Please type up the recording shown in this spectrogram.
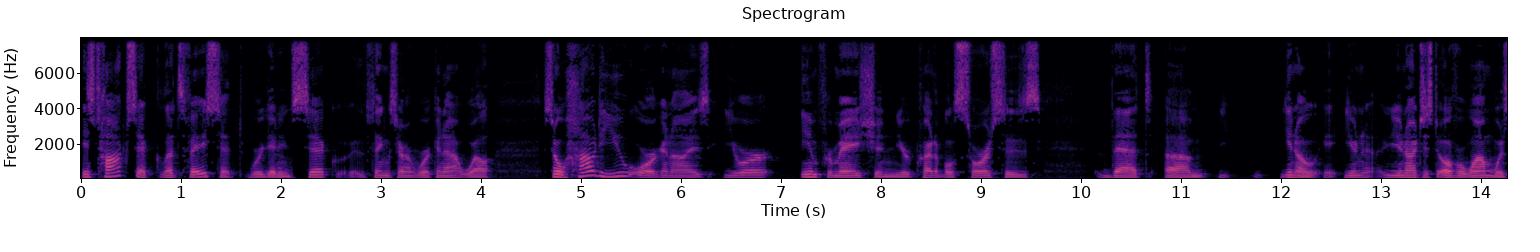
is toxic. Let's face it. We're getting sick. Things aren't working out well. So, how do you organize your information, your credible sources that um, you know you're not, you're not just overwhelmed with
